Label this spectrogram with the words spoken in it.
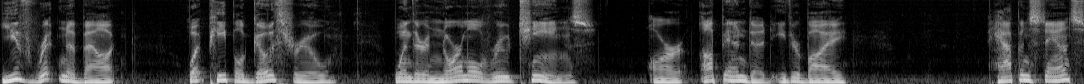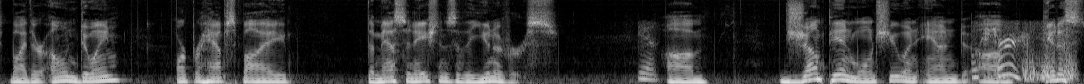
you've written about what people go through when their normal routines are upended either by happenstance, by their own doing, or perhaps by the machinations of the universe. Yeah. Jump in, won't you, and and Oh, um, sure. get us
